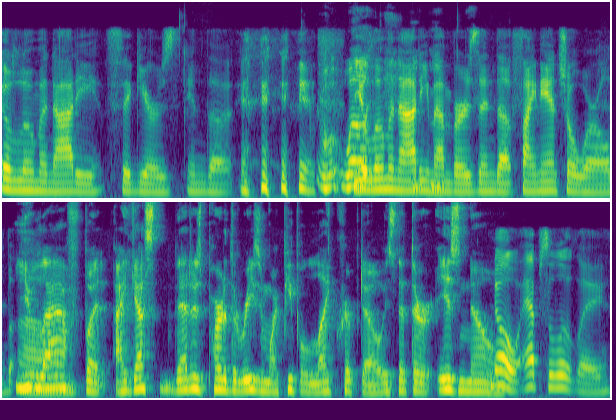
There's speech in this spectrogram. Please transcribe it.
Illuminati figures in the well, the Illuminati members in the financial world. You um, laugh, but I guess that is part of the reason why people like crypto is that there is no No, absolutely.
